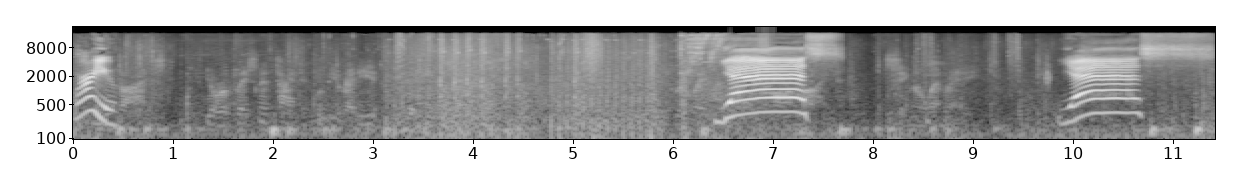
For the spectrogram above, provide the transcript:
Where are you? Advised. Yes!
